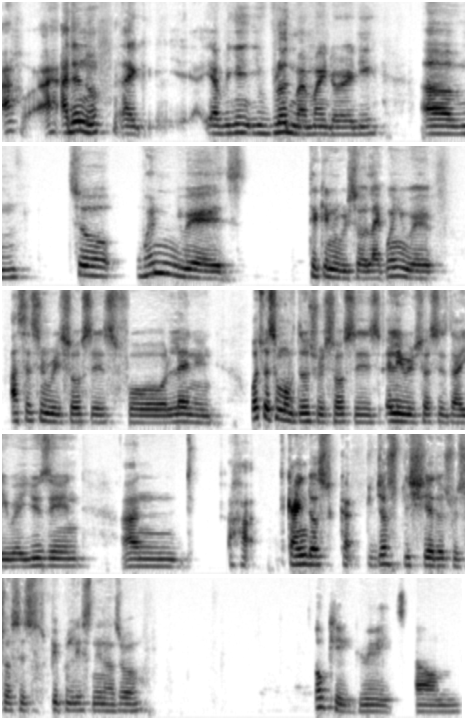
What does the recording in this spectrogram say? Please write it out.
I, I, I don't know, like, yeah, begin you blowed my mind already. Um. So when you were taking resource, like when you were assessing resources for learning, what were some of those resources, early resources that you were using, and ha- can you just just please share those resources to people listening as well? Okay, great. Um,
